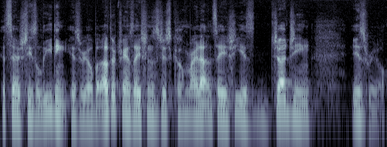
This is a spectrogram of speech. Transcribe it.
It says she's leading Israel, but other translations just come right out and say she is judging Israel,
